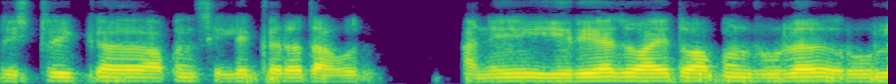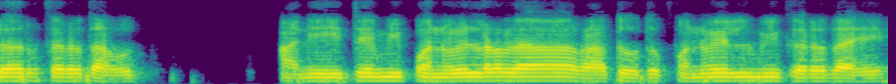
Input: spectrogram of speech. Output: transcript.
डिस्ट्रिक्ट आपण सिलेक्ट करत आहोत. आणि एरिया जो आहे तो आपण रुरल रुरल करत आहोत. आणि इथे मी पनवेलला राहतो तर पनवेल मी करत आहे.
